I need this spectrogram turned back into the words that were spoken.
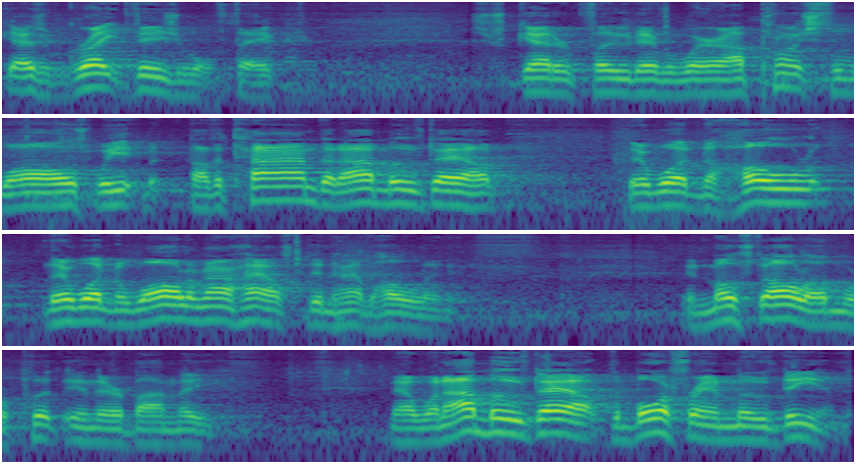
It has a great visual effect. Scattered food everywhere. I punched the walls. We, by the time that I moved out, there wasn't a hole, there wasn't a wall in our house that didn't have a hole in it. And most all of them were put in there by me. Now, when I moved out, the boyfriend moved in.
